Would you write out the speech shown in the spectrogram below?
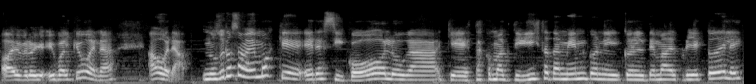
Ay, pero igual que buena. Ahora, nosotros sabemos que eres psicóloga, que estás como activista también con el, con el tema del proyecto de ley,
